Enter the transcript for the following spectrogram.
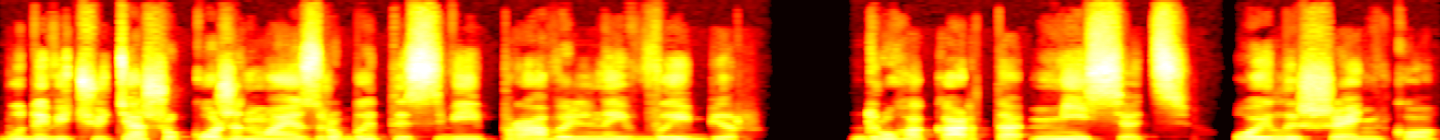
Буде відчуття, що кожен має зробити свій правильний вибір. Друга карта місяць. Ой, лишенько.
